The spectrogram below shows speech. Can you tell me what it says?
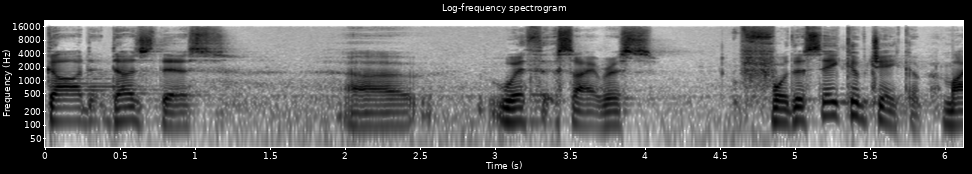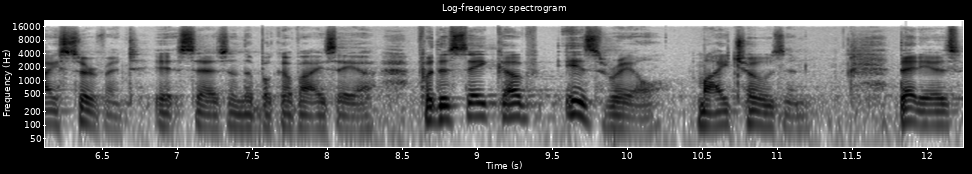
God does this uh, with Cyrus for the sake of Jacob, my servant, it says in the book of Isaiah, for the sake of Israel, my chosen. That is,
